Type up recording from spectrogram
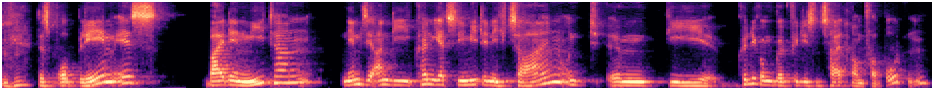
Mhm. Das Problem ist, bei den Mietern nehmen Sie an, die können jetzt die Miete nicht zahlen und ähm, die Kündigung wird für diesen Zeitraum verboten.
